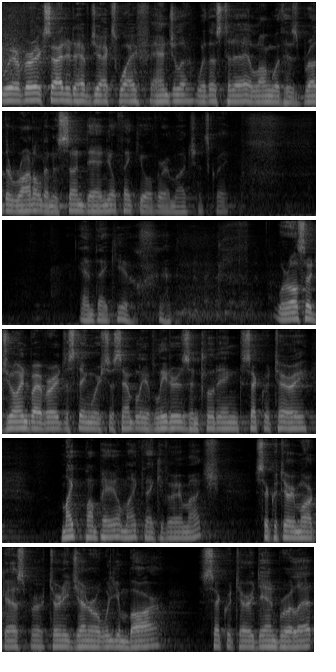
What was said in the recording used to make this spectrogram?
We're very excited to have Jack's wife, Angela, with us today, along with his brother, Ronald, and his son, Daniel. Thank you all very much. That's great. And thank you. We're also joined by a very distinguished assembly of leaders, including Secretary Mike Pompeo. Mike, thank you very much. Secretary Mark Esper, Attorney General William Barr, Secretary Dan Brouillette,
